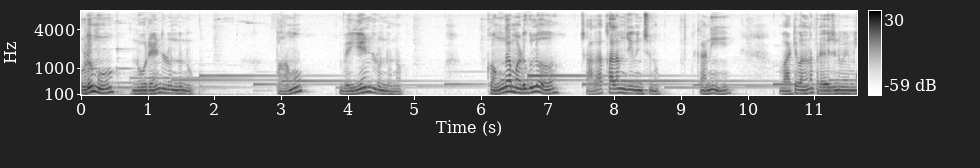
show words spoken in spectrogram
ఉడుము నూరేండ్లుండును. పాము వెయ్యేండ్లుండును. కొంగ మడుగులో చాలా కాలం జీవించును. కానీ వాటి వలన ప్రయోజనమేమి?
